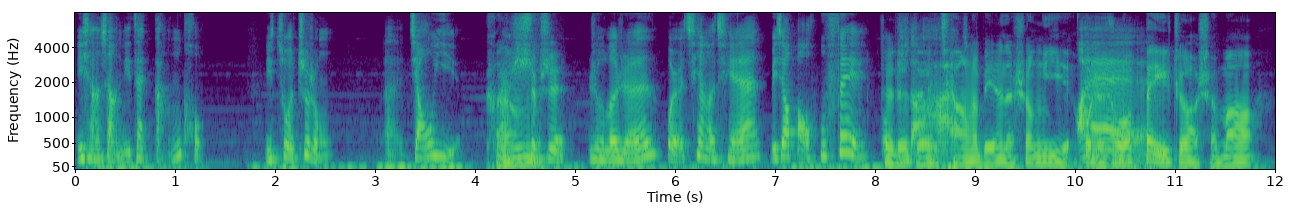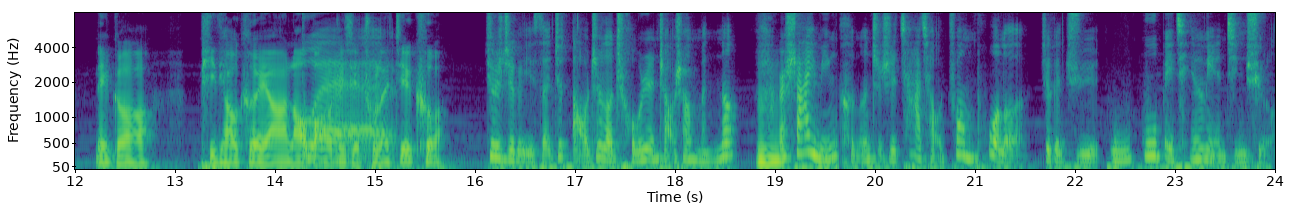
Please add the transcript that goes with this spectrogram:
你想想，你在港口，你做这种呃交易，可能呃是不是惹了人，或者欠了钱没交保护费？对对对，抢了别人的生意，或者说哎背着什么那个皮条客呀、劳保这些出来接客，就是这个意思，就导致了仇人找上门呢。嗯而，沙一鸣可能只是恰巧撞破了这个局，无辜被牵连进去了。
